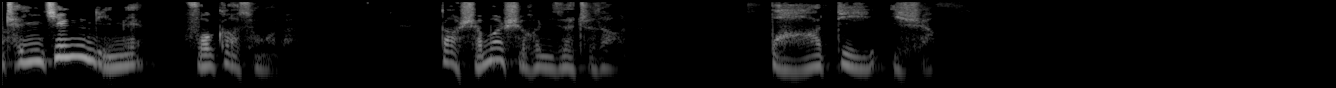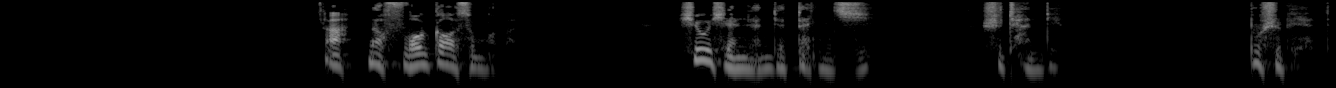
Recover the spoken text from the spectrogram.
乘经》里面，佛告诉我们，到什么时候你才知道呢？八地以上啊！那佛告诉我们，修行人的等级是禅定，不是别的。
